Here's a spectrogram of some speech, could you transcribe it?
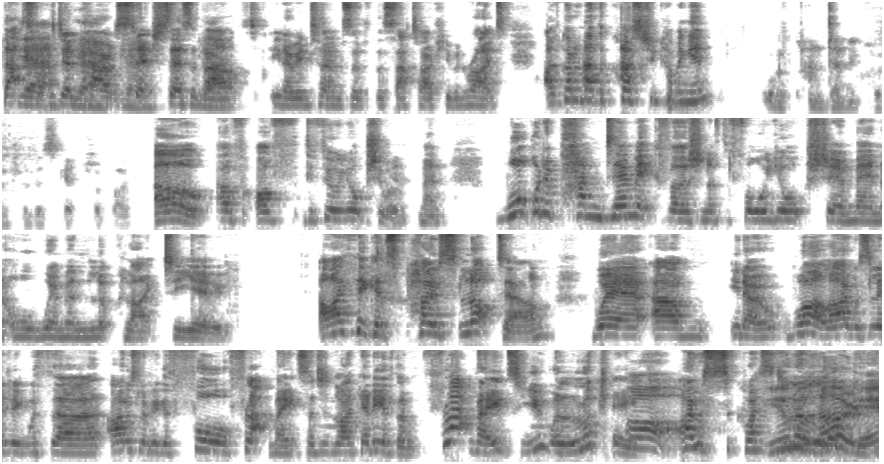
that's Yeah, what the Dead yeah, Parrot yeah, sketch says yeah. about you know in terms of the satire of human rights. I've got another question coming in. What a pandemic version of this sketch look like? Oh, of, of the four Yorkshire men. What would a pandemic version of the four Yorkshire men or women look like to you? I think it's post lockdown where, um, you know, while I was living with, uh, I was living with four flatmates. I didn't like any of them. Flatmates, you were looking. Oh, I was sequestered You were alone. lucky.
